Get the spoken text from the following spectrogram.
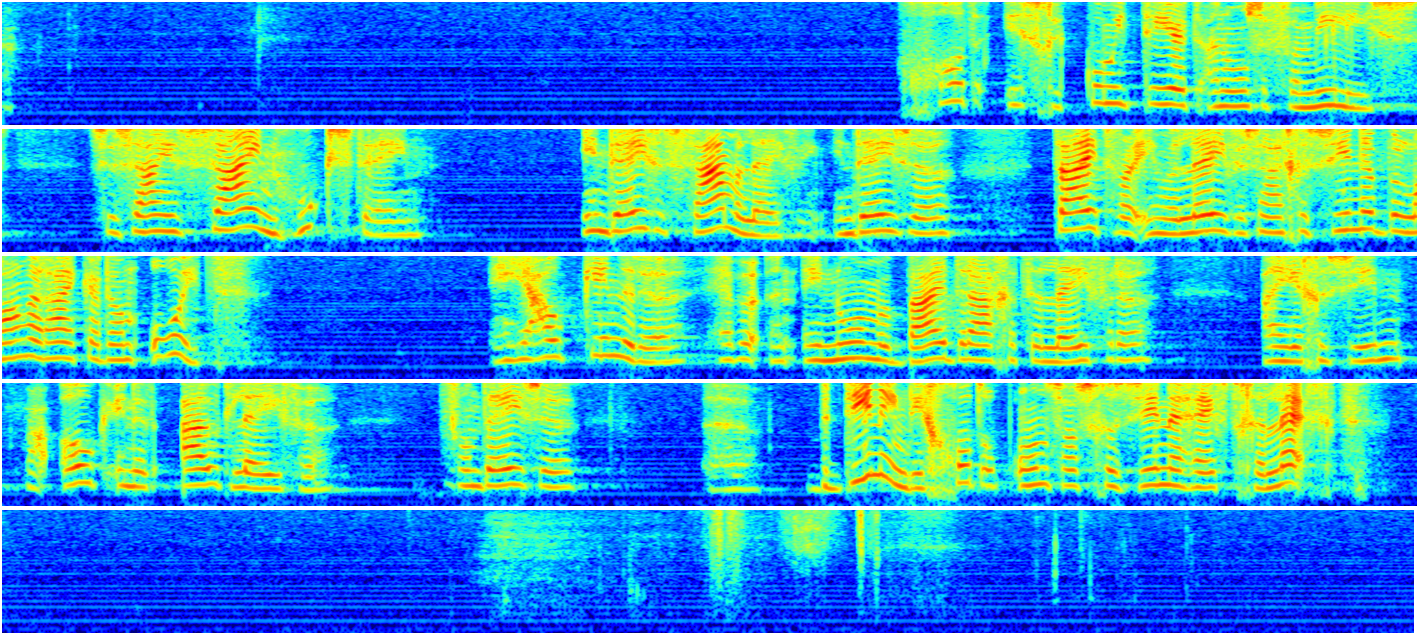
God is gecommitteerd aan onze families. Ze zijn zijn hoeksteen. In deze samenleving, in deze tijd waarin we leven, zijn gezinnen belangrijker dan ooit. En jouw kinderen hebben een enorme bijdrage te leveren aan je gezin, maar ook in het uitleven van deze uh, bediening die God op ons als gezinnen heeft gelegd.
